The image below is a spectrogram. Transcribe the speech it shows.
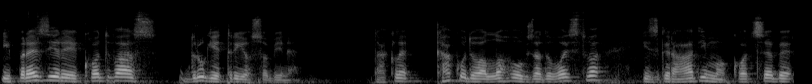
i prezire kod vas druge tri osobine. Dakle, kako do Allahovog zadovoljstva izgradimo kod sebe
